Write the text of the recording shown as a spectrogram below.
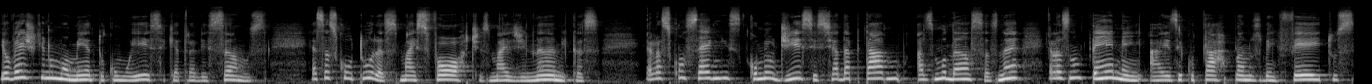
Eu vejo que num momento como esse que atravessamos, essas culturas mais fortes, mais dinâmicas, elas conseguem, como eu disse, se adaptar às mudanças, né? Elas não temem a executar planos bem feitos,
